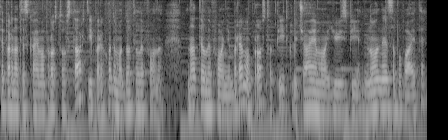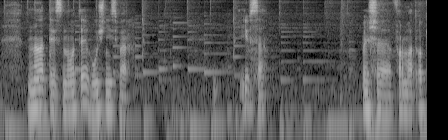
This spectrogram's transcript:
Тепер натискаємо просто старт і переходимо до телефона. На телефоні беремо, просто підключаємо USB, але не забувайте натиснути гучність вверх. І все. Пише формат ОК.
